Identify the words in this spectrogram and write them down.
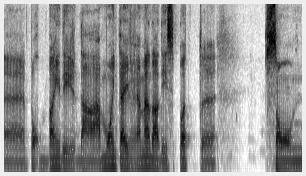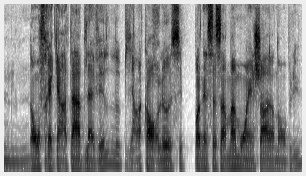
euh, pour bien des. à moins que tu ailles vraiment dans des spots euh, qui sont non fréquentables de la ville. Puis encore là, c'est pas nécessairement moins cher non plus.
